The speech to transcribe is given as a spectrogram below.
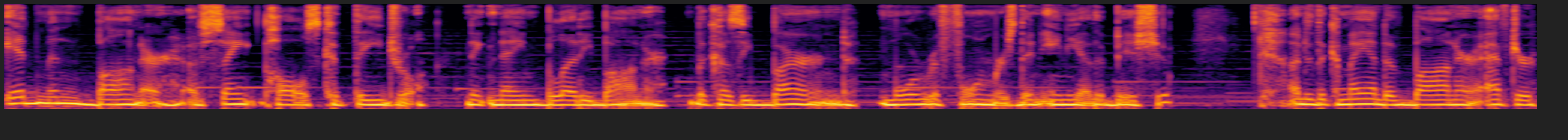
Edmund Bonner of St. Paul's Cathedral, nicknamed Bloody Bonner, because he burned more reformers than any other bishop. Under the command of Bonner, after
